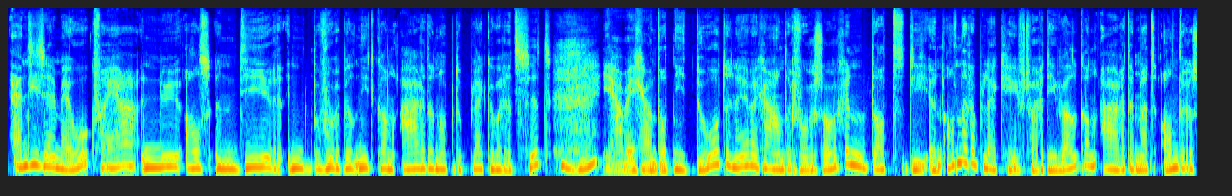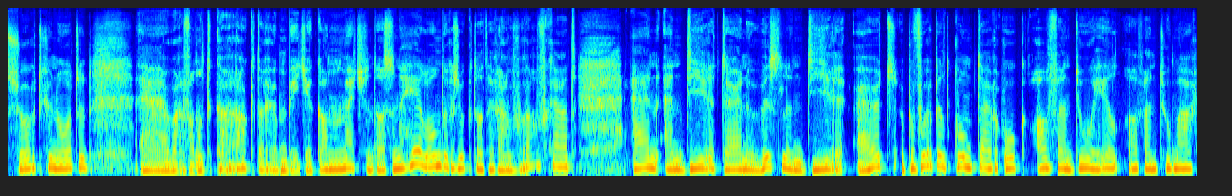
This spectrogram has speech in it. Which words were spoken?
En die zei mij ook van ja, nu als een dier bijvoorbeeld niet kan aarden op de plekken waar het zit, ja, wij gaan dat niet doden. Hè. We gaan ervoor zorgen dat die een andere plek heeft waar die wel kan aarden met andere soortgenoten, eh, waarvan het karakter een beetje kan matchen. Dat is een heel onderzoek dat eraan vooraf gaat. En, en dierentuinen wisselen dieren uit. Bijvoorbeeld komt daar ook af en toe, heel af en toe maar,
